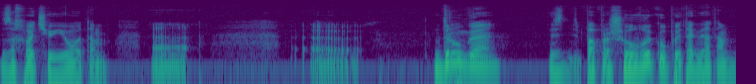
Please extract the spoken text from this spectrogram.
захвачу его там э, э, друга, попрошу выкуп, и тогда там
